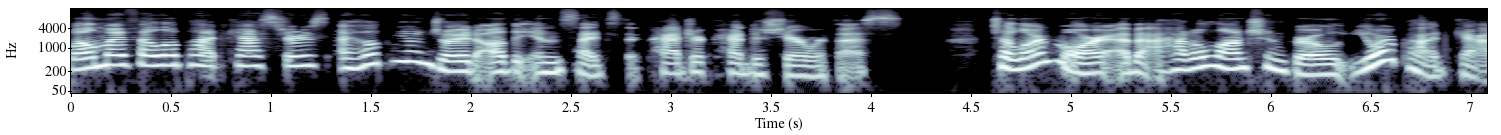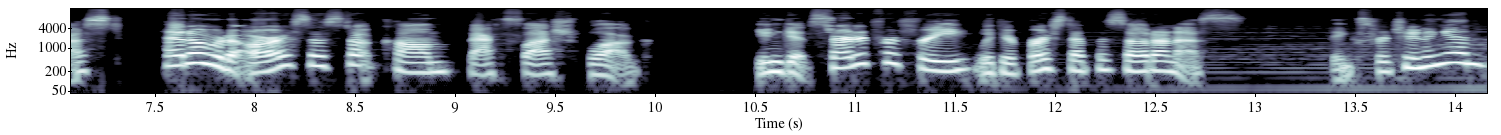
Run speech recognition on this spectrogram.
Well, my fellow podcasters, I hope you enjoyed all the insights that Patrick had to share with us. To learn more about how to launch and grow your podcast, head over to rss.com backslash blog. You can get started for free with your first episode on us. Thanks for tuning in.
